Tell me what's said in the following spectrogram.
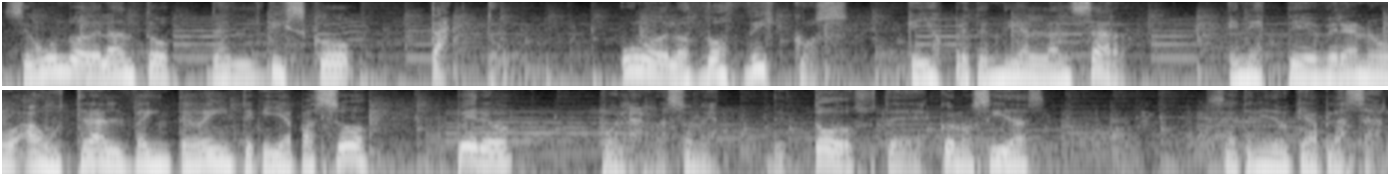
Segundo adelanto del disco Tacto. Uno de los dos discos que ellos pretendían lanzar en este verano austral 2020 que ya pasó, pero por las razones de todos ustedes conocidas, se ha tenido que aplazar.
